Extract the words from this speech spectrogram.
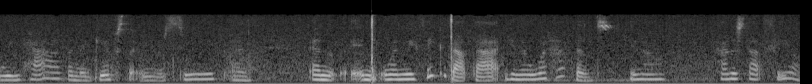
we have and the gifts that we receive and and, and when we think about that, you know, what happens? You know, how does that feel?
